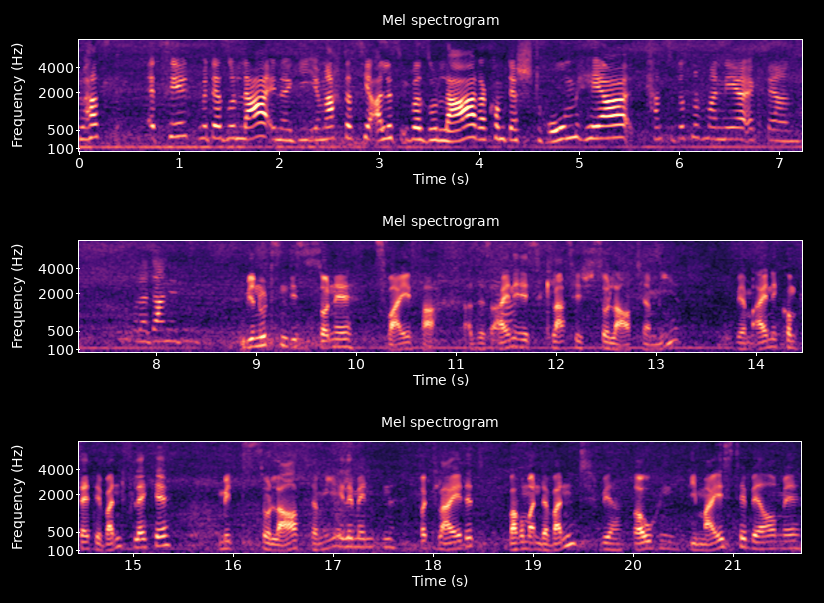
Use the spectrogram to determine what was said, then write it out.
du hast erzählt mit der Solarenergie. Ihr macht das hier alles über Solar, da kommt der Strom her. Kannst du das nochmal näher erklären? Oder Daniel, du? Wir nutzen die Sonne zweifach. Also das eine ist klassisch Solarthermie. Wir haben eine komplette Wandfläche mit Solarthermie-Elementen verkleidet. Warum an der Wand? Wir brauchen die meiste Wärme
